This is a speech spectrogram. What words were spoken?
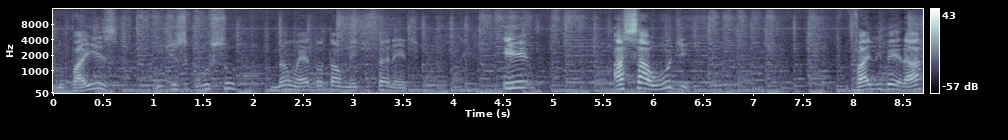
no país, o discurso não é totalmente diferente. E a saúde vai liberar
